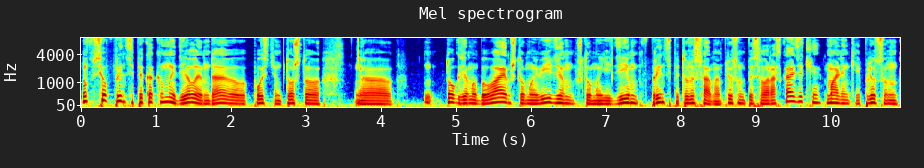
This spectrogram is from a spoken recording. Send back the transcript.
Ну, все, в принципе, как и мы делаем, да, постим то, что э, то, где мы бываем, что мы видим, что мы едим, в принципе, то же самое. Плюс он писал рассказики маленькие, плюс он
